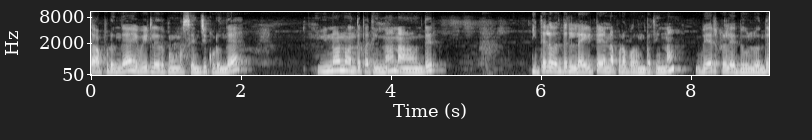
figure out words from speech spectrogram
சாப்பிடுங்க. வீட்டில் இருக்கிறவங்க செஞ்சு கொடுங்க. இன்னொன்று வந்து பார்த்திங்கன்னா நான் வந்து இதில் வந்து லைட்டாக என்ன பண்ண போகிறோம்னு பார்த்திங்கன்னா வேர்க்கடலை தூள் வந்து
